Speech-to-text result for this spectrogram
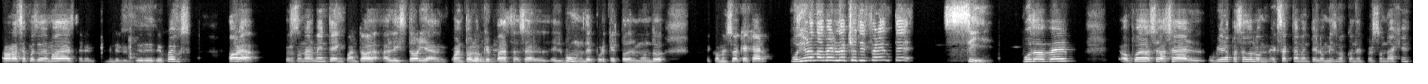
Ahora se ha puesto de moda hacer el de, de, juegos. Ahora, personalmente, en cuanto a, la historia, en cuanto a lo que pasa, o sea, el, boom de por qué todo el mundo se comenzó a quejar, ¿pudieron haberlo hecho diferente? Sí. ¿Pudo haber, o, puede, o sea, hubiera pasado exactamente lo mismo con el personaje?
